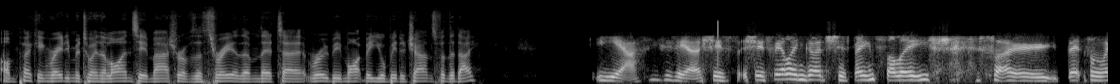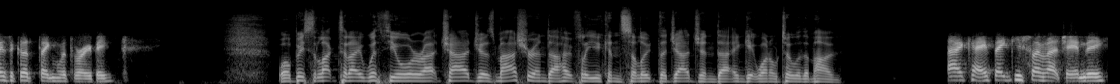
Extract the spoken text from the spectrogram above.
I'm picking reading between the lines here, Marsha, of the three of them, that uh, Ruby might be your better chance for the day. Yeah, yeah, she's she's feeling good. She's been silly, so that's always a good thing with Ruby. Well, best of luck today with your uh, charges, Marsha, and uh, hopefully you can salute the judge and uh, and get one or two of them home. Okay, thank you so much, Andy.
